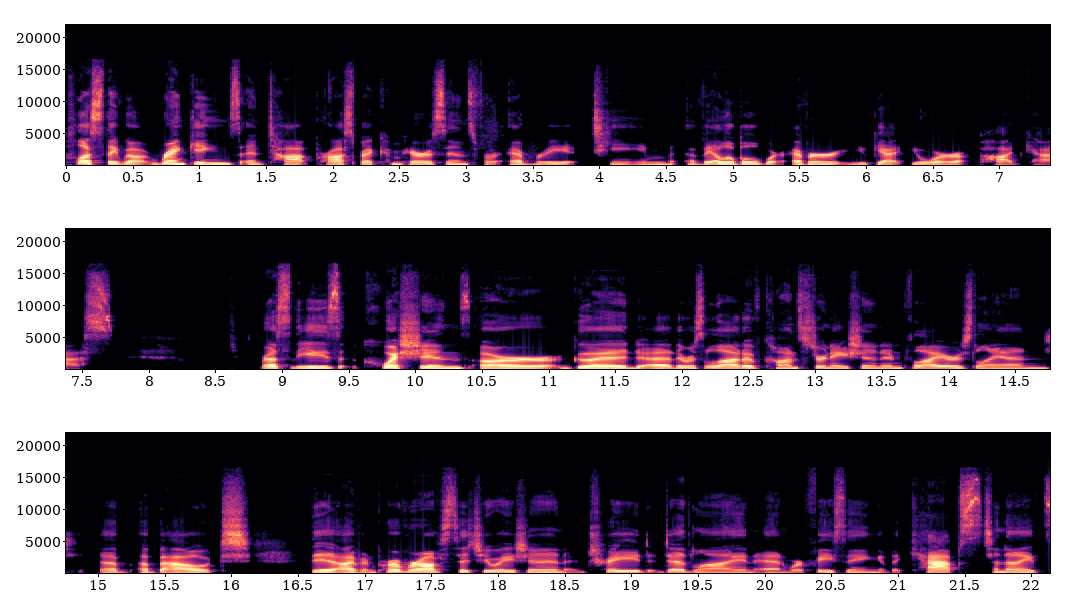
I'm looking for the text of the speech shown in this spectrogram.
Plus, they've got rankings and top prospect comparisons for every team available wherever you get your podcasts. Russ, these questions are good. Uh, there was a lot of consternation in Flyers land about the Ivan Provorov situation and trade deadline, and we're facing the Caps tonight.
